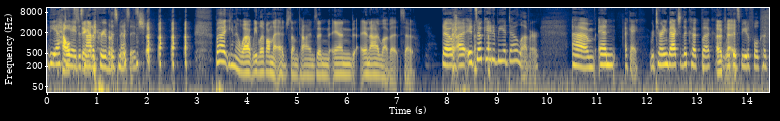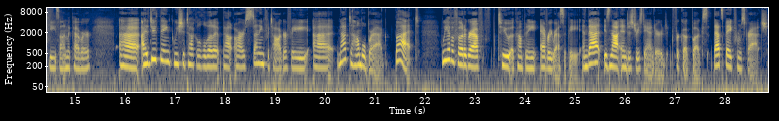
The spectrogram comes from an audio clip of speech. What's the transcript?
The FDA does not approve this message. But you know what? We live on the edge sometimes, and and and I love it. So No, uh, it's okay to be a dough lover. Um, and okay, returning back to the cookbook with its beautiful cookies on the cover. Uh, I do think we should talk a little bit about our stunning photography. Uh, not to humble brag, but we have a photograph to accompany every recipe, and that is not industry standard for cookbooks. That's baked from scratch.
